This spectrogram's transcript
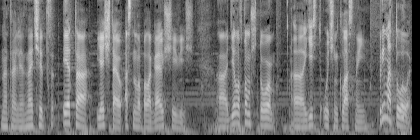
Наталья. Значит, это, я считаю, основополагающая вещь. А, Дело в том, что а, есть очень классный приматолог.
